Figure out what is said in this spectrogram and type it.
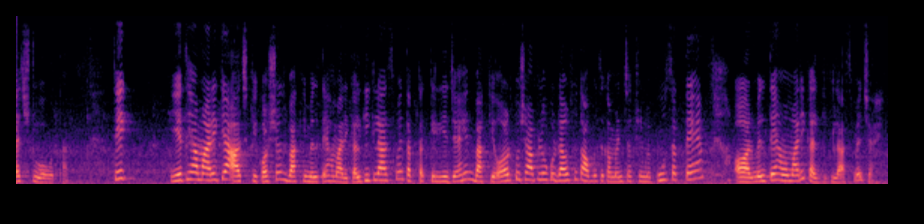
H2O होता है, ठीक? ये थे हमारे क्या आज के क्वेश्चंस बाकी मिलते हैं हमारी कल की क्लास में। तब तक के लिए जय हिंद। बाकी और कुछ आप लोगों को डाउट्स हो तो आप मुझसे कमेंट सेक्शन में पूछ सकते हैं। और मिलते हैं हम हमारी कल की क्लास में। जय हिंद।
